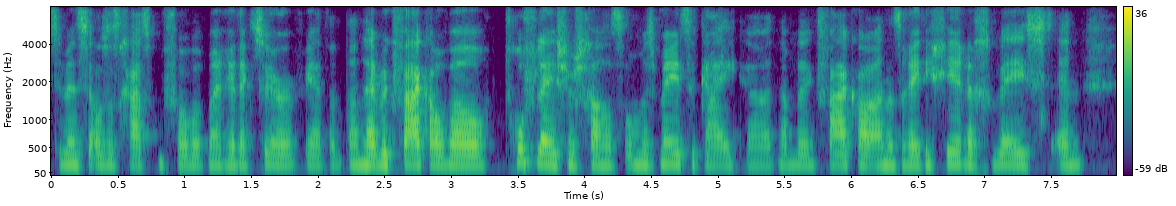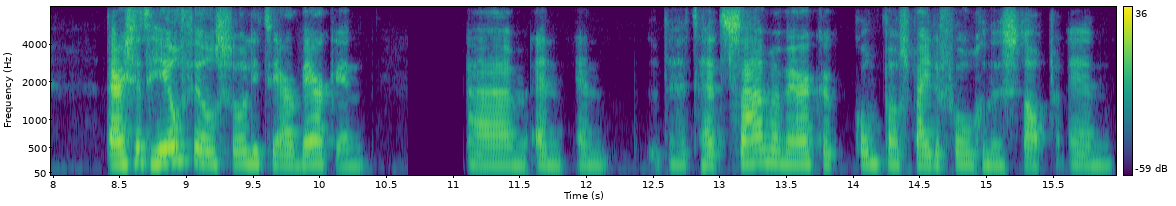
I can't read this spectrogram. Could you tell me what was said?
tenminste als het gaat om bijvoorbeeld mijn redacteur, ja, dan, heb ik vaak al wel proeflezers gehad om eens mee te kijken. Dan ben ik vaak al aan het redigeren geweest. En daar zit heel veel solitair werk in. Ehm, en en het, het samenwerken komt pas bij de volgende stap. En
